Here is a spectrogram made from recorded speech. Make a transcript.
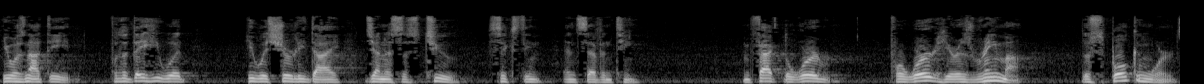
he was not to eat. For the day he would, he would surely die. Genesis 2, 16 and 17. In fact, the word for word here is rhema, the spoken words.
